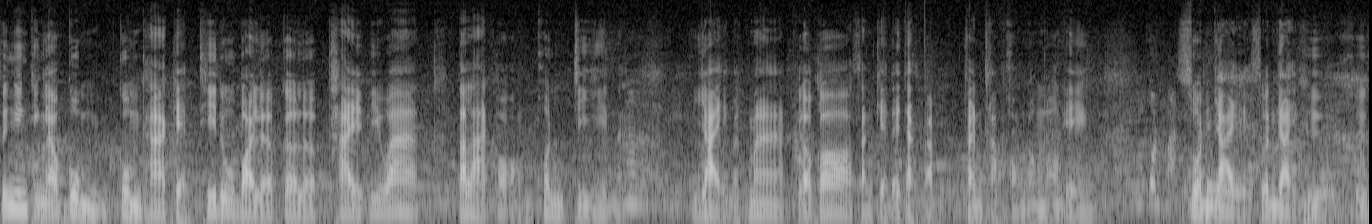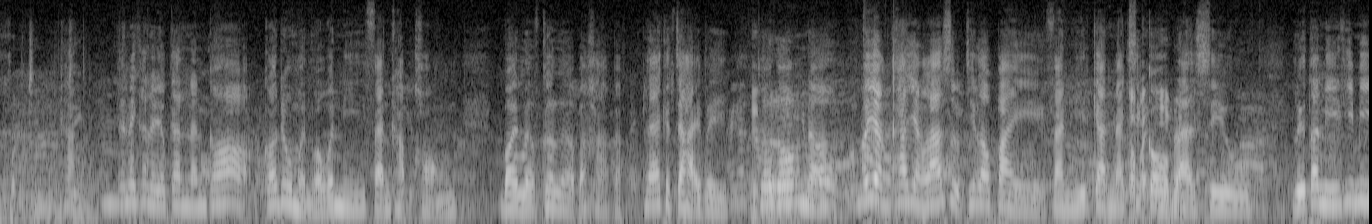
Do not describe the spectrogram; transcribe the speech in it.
ซึ่งจริง ๆ แล้วกลุ่มกลุ่มทาร์เก็ตที่ดูบอยเลิฟเกิร์ลเลิฟไทย พี่ว่า ตลาดของคนจีนอะอ่าใหญ่มากๆ แล้วก็สังเกตได้จากแบบแฟนคลับของน้องๆเองที่กดบัตรส่วนใหญ่ส่วนใหญ่คือคือคนจีนจริงอืมแต่ในขณะเดียวกันนั้นก็ก็ดูเหมือนว่าวันนี้แฟนคลับของ Boy Love Girl Love อะค่ะแบบแพร่กระจายไปทั่วโลกเนอะเพราะอย่างค่ะอย่างล่าสุดที่เราไปแฟนมีตกันเม็กซิโกบราซิล หรือตอนนี้ที่มี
